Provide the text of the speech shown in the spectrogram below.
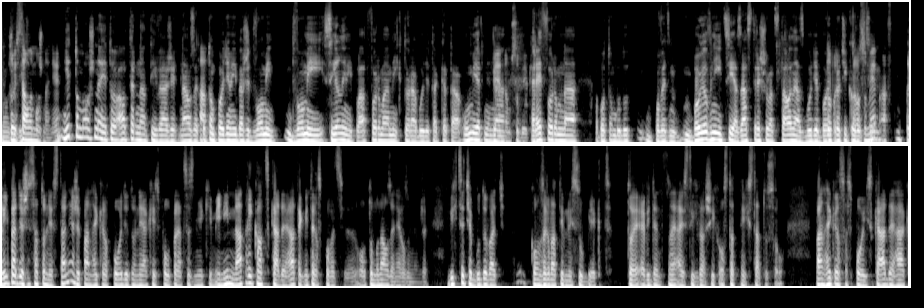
Môže to je byť. stále možné, nie? Je to možné, je to alternatíva, že naozaj Áno. potom pôjdeme iba že dvomi, dvomi silnými platformami, ktorá bude taká tá umiernená, reformná a potom budú, povedzme, bojovníci a zastrešovať stále nás bude boj Dobre, proti korupcii. Rozumiem. A v prípade, že sa to nestane, že pán Heger pôjde do nejakej spolupráce s niekým iným, napríklad z KDH, tak mi teraz povedzte, o tomu naozaj nerozumiem, že vy chcete budovať konzervatívny subjekt, to je evidentné aj z tých vašich ostatných statusov. Pán Heger sa spojí s KDH,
